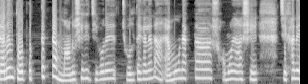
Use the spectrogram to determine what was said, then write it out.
জানেন তো, প্রত্যেকটা মানুষেরই জীবনে চলতে গেলে না এমন একটা সময় আসে যেখানে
